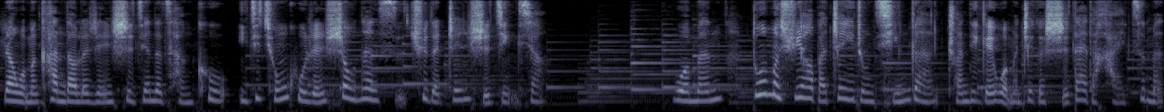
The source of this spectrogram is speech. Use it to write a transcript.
让我们看到了人世间的残酷以及穷苦人受难死去的真实景象。我们多么需要把这一种情感传递给我们这个时代的孩子们，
